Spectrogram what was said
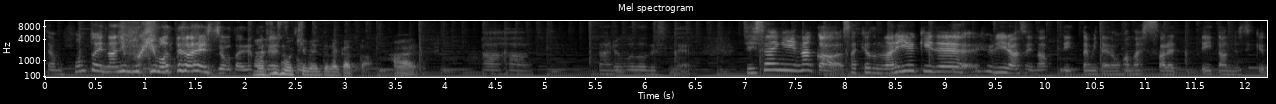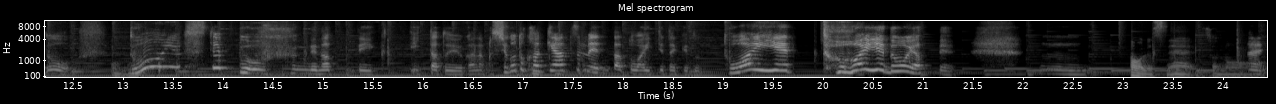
じゃあもう本当に何も決まってない状態で何も決めてなかった。はい。はあはあ、なるほどですね。実際になんか先ほど成り行きでフリーランスになっていったみたいなお話されていたんですけど、うん、どういうステップを踏んでなっていくいったというかなんか仕事かき集めたとは言ってたけどとはいえとはいえどうやって、うん、そうですね。その、はい、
